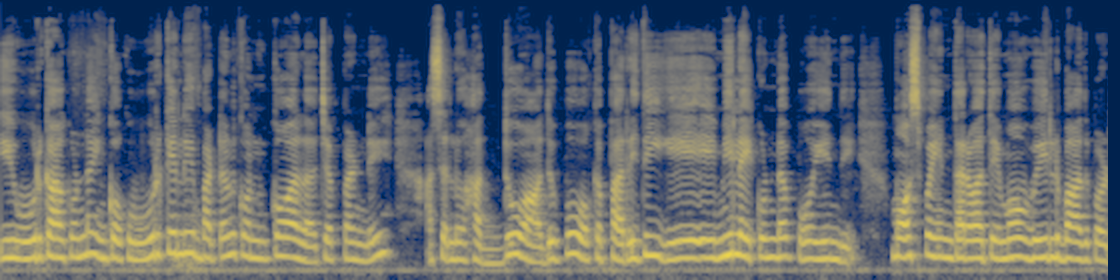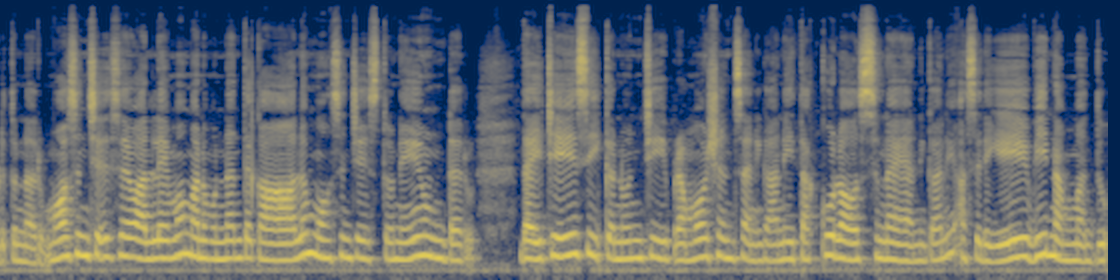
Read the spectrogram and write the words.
ఈ ఊరు కాకుండా ఇంకొక ఊరికెళ్ళి బట్టలు కొనుక్కోవాలా చెప్పండి? అసలు హద్దు అదుపు ఒక పరిధి ఏమీ లేకుండా పోయింది. మోసపోయిన తర్వాత ఏమో వీళ్ళు బాధపడుతున్నారు. మోసం చేసే వాళ్ళేమో మనం ఉన్నంత కాలం మోసం చేస్తూనే ఉంటారు. దయచేసి ఇక నుంచి ప్రమోషన్స్ అని కానీ తక్కువలో వస్తున్నాయని కానీ అసలు ఏవి నమ్మద్దు.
